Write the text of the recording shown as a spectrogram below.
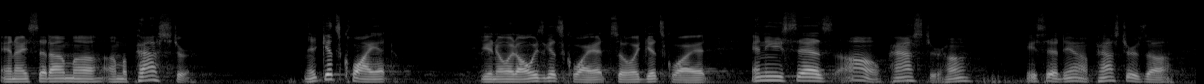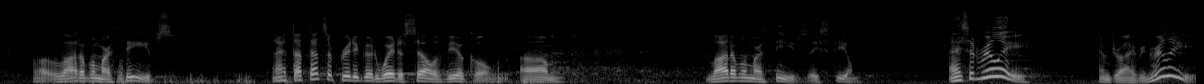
And I said, I'm a, I'm a pastor. And it gets quiet. You know, it always gets quiet, so it gets quiet. And he says, Oh, pastor, huh? He said, Yeah, pastors, uh, a lot of them are thieves. And I thought that's a pretty good way to sell a vehicle. Um, a lot of them are thieves, they steal. And I said, Really? I'm driving. Really?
